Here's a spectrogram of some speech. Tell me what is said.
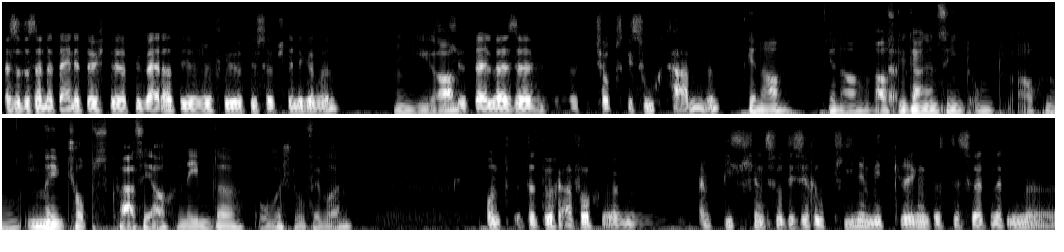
also da sind ja deine Töchter ja viel weiter, die ja schon früher viel selbstständiger waren. Ja. Die ja teilweise die Jobs gesucht haben. Ne? Genau, genau, rausgegangen ja. sind und auch nur immer in Jobs quasi auch neben der Oberstufe waren. Und dadurch einfach ähm, ein bisschen so diese Routine mitkriegen, dass das halt nicht immer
